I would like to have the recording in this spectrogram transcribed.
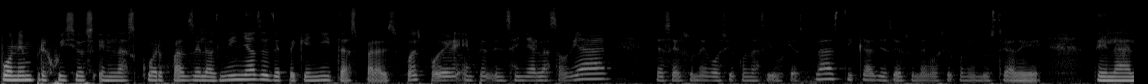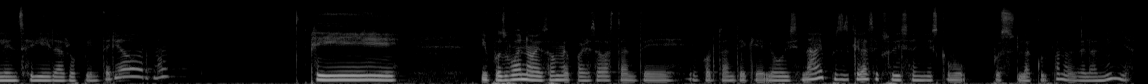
ponen prejuicios en las cuerpas de las niñas desde pequeñitas para después poder enseñarlas a odiar y hacer su negocio con las cirugías plásticas y hacer su negocio con la industria de, de la lencería y la ropa interior, ¿no? Y y pues bueno, eso me parece bastante importante que luego dicen, ay, pues es que la sexualizan y es como, pues la culpa no es de la niña.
